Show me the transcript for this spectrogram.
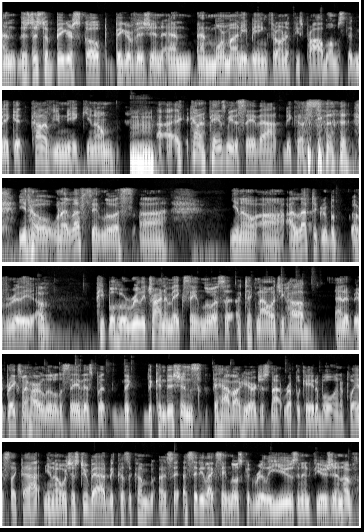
and there's just a bigger scope, bigger vision, and and more money being thrown at these problems that make it kind of unique. You know, mm-hmm. I, it kind of pains me to say that because, you know, when I left St. Louis, uh, you know, uh, I left a group of, of really of people who are really trying to make St. Louis a, a technology hub. And it, it, breaks my heart a little to say this, but the the conditions that they have out here are just not replicatable in a place like that, you know, which is too bad because a, com- a, a city like St. Louis could really use an infusion of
